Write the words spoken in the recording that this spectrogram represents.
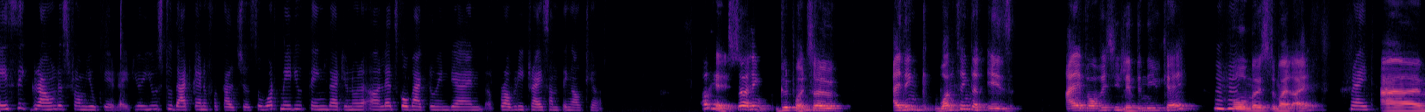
basic ground is from uk right? You're used to that kind of a culture. So what made you think that you know uh, let's go back to india and probably try something out here? Okay so i think good point. So i think one thing that is i've obviously lived in the uk mm-hmm. for most of my life. Right. Um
